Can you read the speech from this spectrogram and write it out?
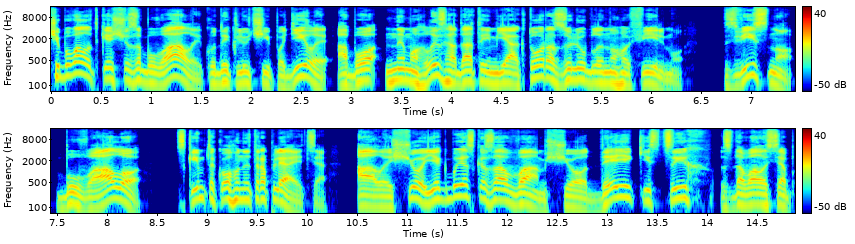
Чи бувало таке, що забували, куди ключі поділи, або не могли згадати ім'я актора з улюбленого фільму? Звісно, бувало, з ким такого не трапляється. Але що, якби я сказав вам, що деякі з цих, здавалося б,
